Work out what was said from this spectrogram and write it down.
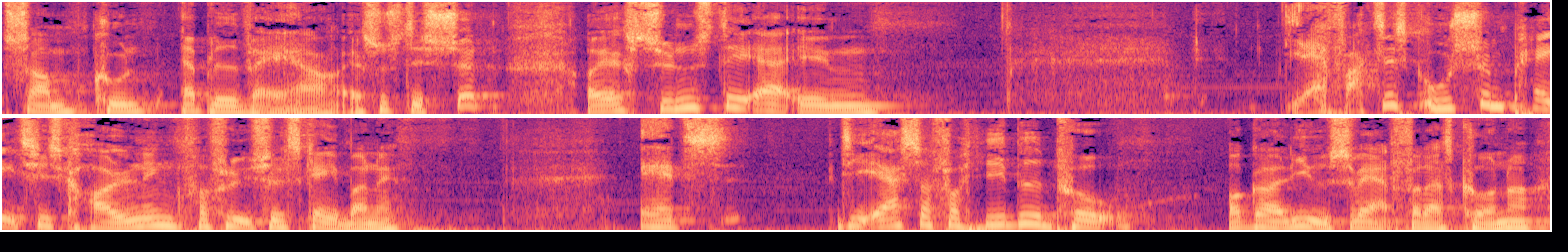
som kun er blevet værre. Jeg synes, det er synd, og jeg synes, det er en ja, faktisk usympatisk holdning fra flyselskaberne, at de er så forhippet på at gøre livet svært for deres kunder,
